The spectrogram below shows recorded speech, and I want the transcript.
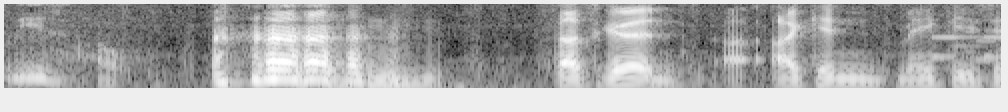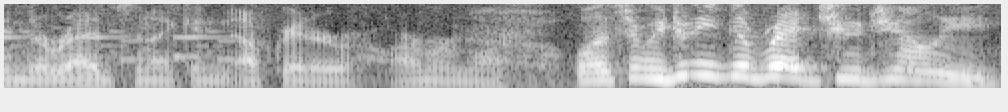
Please. Oh. That's good. I, I can make these into reds and I can upgrade our armor more. Well, that's right. We do need the red chew jelly.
